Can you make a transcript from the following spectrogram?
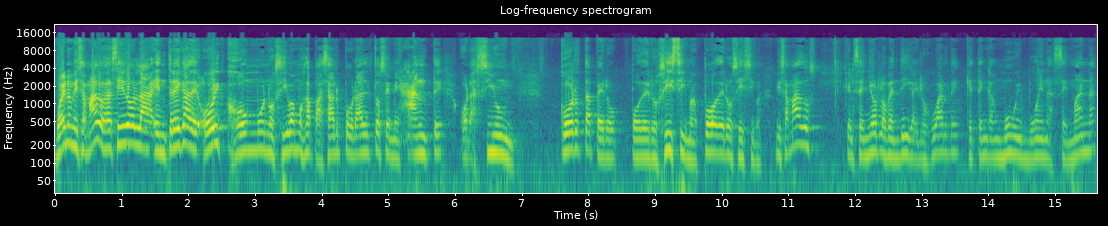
Bueno, mis amados, ha sido la entrega de hoy. ¿Cómo nos íbamos a pasar por alto semejante oración? Corta, pero poderosísima, poderosísima. Mis amados, que el Señor los bendiga y los guarde, que tengan muy buena semana,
